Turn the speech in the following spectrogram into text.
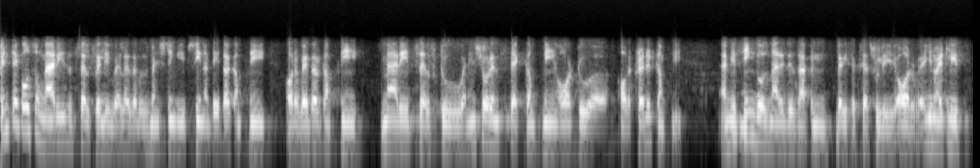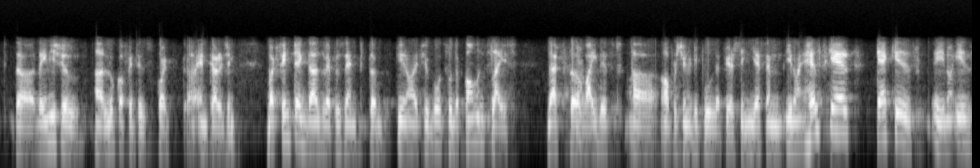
fintech also marries itself really well. As I was mentioning, we've seen a data company or a weather company marry itself to an insurance tech company or to a or a credit company. and we're mm-hmm. seeing those marriages happen very successfully, or you know at least the the initial uh, look of it is quite uh, encouraging. But fintech does represent the you know if you go through the common slice, that's the yeah. widest uh, opportunity pool that we are seeing. Yes, and you know healthcare tech is you know is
